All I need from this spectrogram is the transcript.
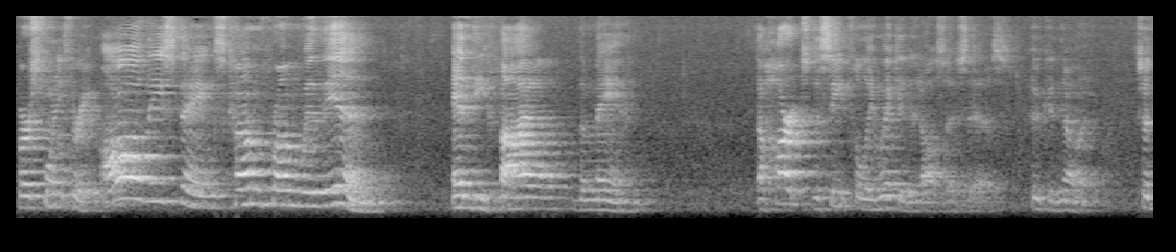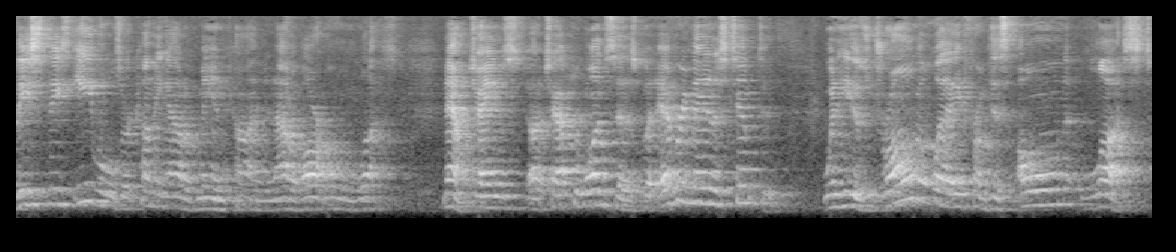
Verse 23. All these things come from within and defile the man. The heart's deceitfully wicked, it also says. Who can know it? So these, these evils are coming out of mankind and out of our own lust. Now, James uh, chapter 1 says, But every man is tempted when he is drawn away from his own lust,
